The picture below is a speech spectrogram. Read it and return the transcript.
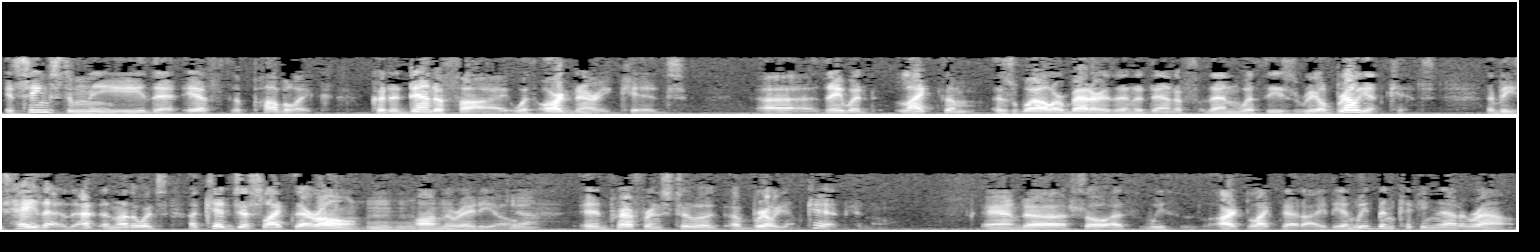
it seems to me that if the public could identify with ordinary kids, uh, they would like them as well or better than identif- than with these real brilliant kids. It'd be, hey, that, that in other words, a kid just like their own Mhm, on the mhm, radio." Yeah. in preference to a, a brilliant kid, you know. And uh, so I, we Art liked that idea, and we'd been kicking that around.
